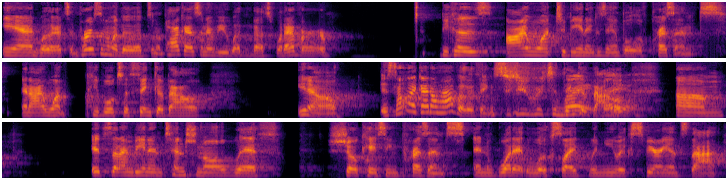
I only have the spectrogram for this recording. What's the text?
And whether it's in person, whether that's in a podcast interview, whether that's whatever, because I want to be an example of presence. And I want people to think about, you know, it's not like I don't have other things to do or to think right, about. Right. Um, it's that I'm being intentional with showcasing presence and what it looks like when you experience that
